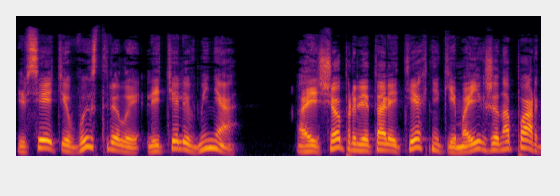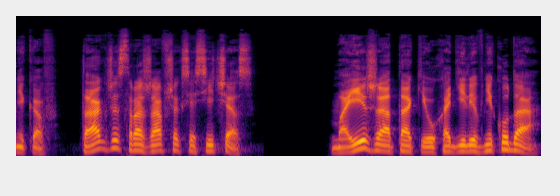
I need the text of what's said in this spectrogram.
и все эти выстрелы летели в меня. А еще прилетали техники моих же напарников, также сражавшихся сейчас. Мои же атаки уходили в никуда,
